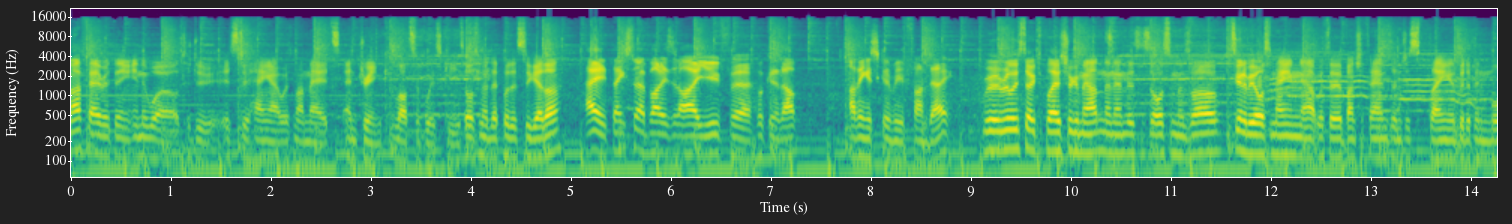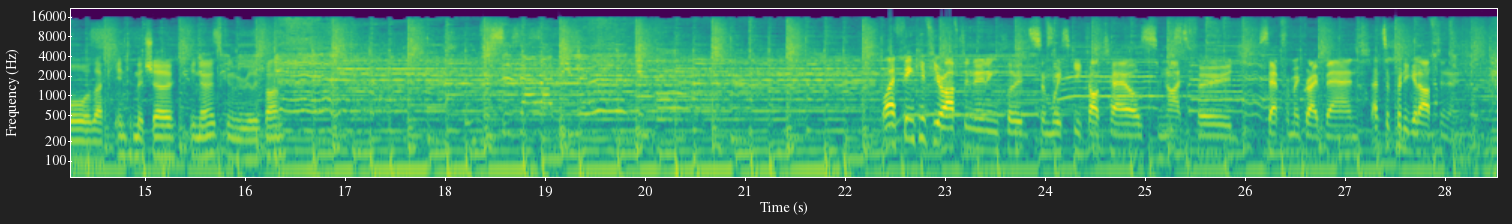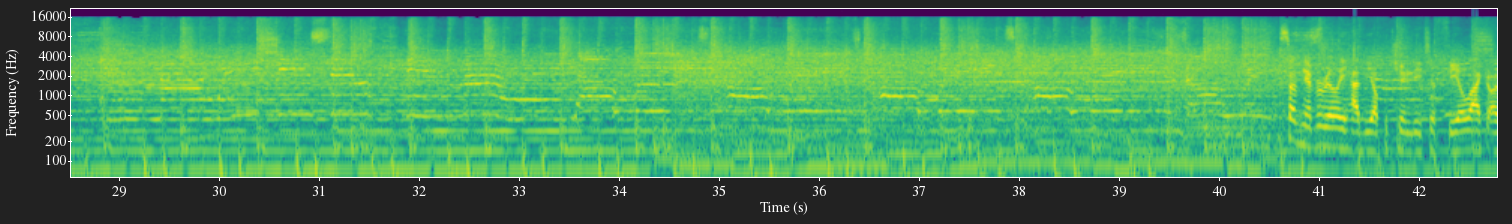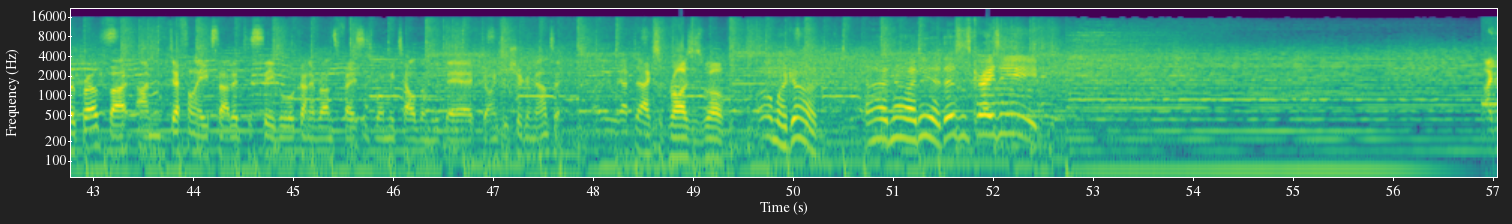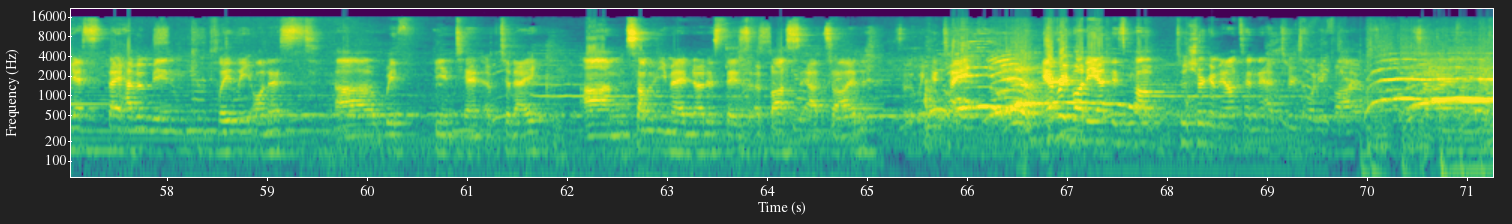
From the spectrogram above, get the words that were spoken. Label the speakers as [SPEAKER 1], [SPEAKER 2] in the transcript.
[SPEAKER 1] my favourite thing in the world to do is to hang out with my mates and drink lots of whiskey. It's awesome that they put this together.
[SPEAKER 2] Hey, thanks to our buddies at IU for hooking it up. I think it's going to be a fun day.
[SPEAKER 1] We're really stoked to play Sugar Mountain and then this is awesome as well. It's going to be awesome hanging out with a bunch of fans and just playing a bit of a more like intimate show, you know, it's going to be really fun.
[SPEAKER 3] Well, I think if your afternoon includes some whiskey cocktails, some nice food, set from a great band, that's a pretty good afternoon. I've never really had the opportunity to feel like Oprah, but I'm definitely excited to see the look on everyone's faces when we tell them that they're going to Sugar Mountain.
[SPEAKER 2] We have to act surprised as well.
[SPEAKER 1] Oh my god, I had no idea. This is crazy!
[SPEAKER 3] I guess they haven't been completely honest uh, with the intent of today. Um, some of you may have noticed there's a bus outside so that we can take everybody at this pub to Sugar Mountain at 2.45. So,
